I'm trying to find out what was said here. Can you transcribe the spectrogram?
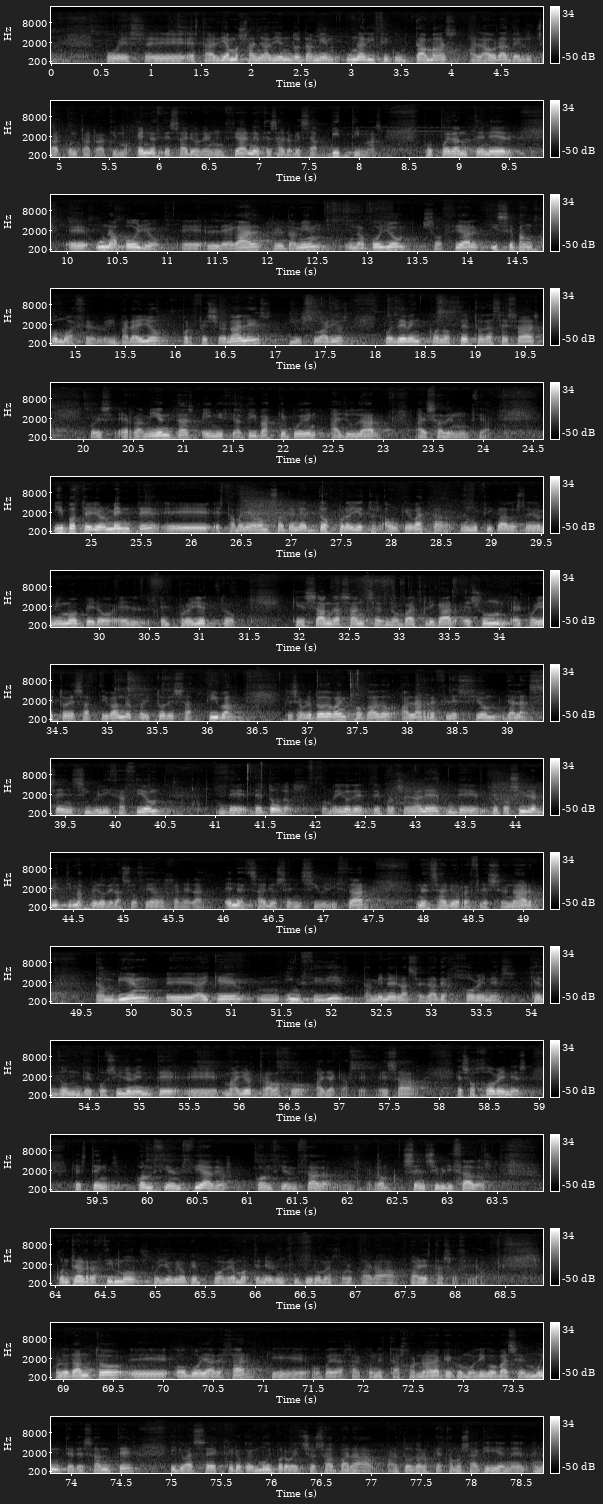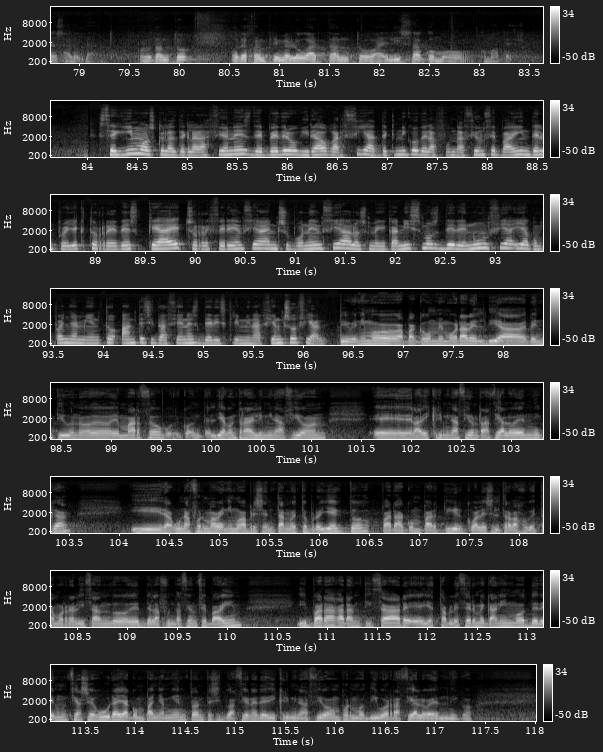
pues eh, estaríamos añadiendo también una dificultad más a la hora de luchar contra el racismo. Es necesario denunciar, es necesario que esas víctimas pues, puedan tener eh, un apoyo eh, legal, pero también un apoyo social y sepan cómo hacerlo. Y para ello, profesionales y usuarios pues, deben conocer todas esas pues, herramientas e iniciativas que pueden ayudar a esa denuncia. Y posteriormente, eh, esta mañana vamos a tener dos proyectos, aunque va a estar unificados en el mismo, pero el, proyecto que Sandra Sánchez nos va a explicar es un, el proyecto Desactivando, el proyecto Desactiva, que sobre todo va enfocado a la reflexión y a la sensibilización de, todos, como digo, de, profesionales, de, posibles víctimas, pero de la sociedad en general. Es necesario sensibilizar, es necesario reflexionar, También eh, hay que mm, incidir también en las edades jóvenes, que es donde posiblemente eh, mayor trabajo haya que hacer. esos jóvenes que estén concienciados, perdón, sensibilizados contra el racismo, pues yo creo que podremos tener un futuro mejor para, esta sociedad. Por lo tanto, eh, os voy a dejar, que os voy a dejar con esta jornada que, como digo, va a ser muy interesante y que va a ser, creo que, muy provechosa para, todos los que estamos aquí en el, en de Actos. Por lo tanto, os dejo en primer lugar tanto a Elisa como, como a Pedro. Seguimos con las declaraciones de Pedro Guirao García, técnico de la Fundación CEPAIN del proyecto Redes, que ha hecho referencia en su ponencia a los mecanismos de denuncia y acompañamiento ante situaciones de discriminación social. Y venimos a conmemorar el día 21 de marzo, el Día contra la Eliminación eh, de la Discriminación Racial o Étnica y de alguna forma venimos a presentar nuestro proyecto para compartir cuál es el trabajo que estamos realizando desde la Fundación CEPAIM y para garantizar eh, y establecer mecanismos de denuncia segura y acompañamiento ante situaciones de discriminación por motivos racial o étnicos.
